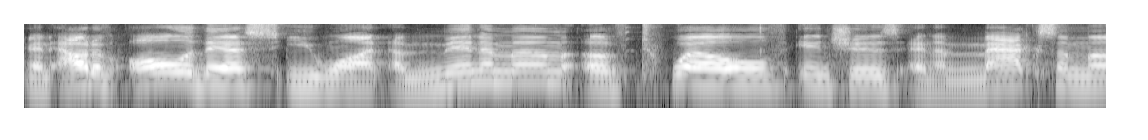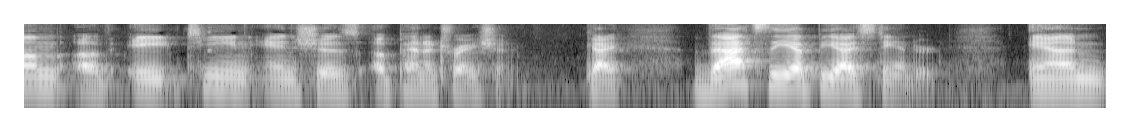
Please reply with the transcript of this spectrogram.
And out of all of this, you want a minimum of 12 inches and a maximum of 18 inches of penetration. Okay, that's the FBI standard. And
